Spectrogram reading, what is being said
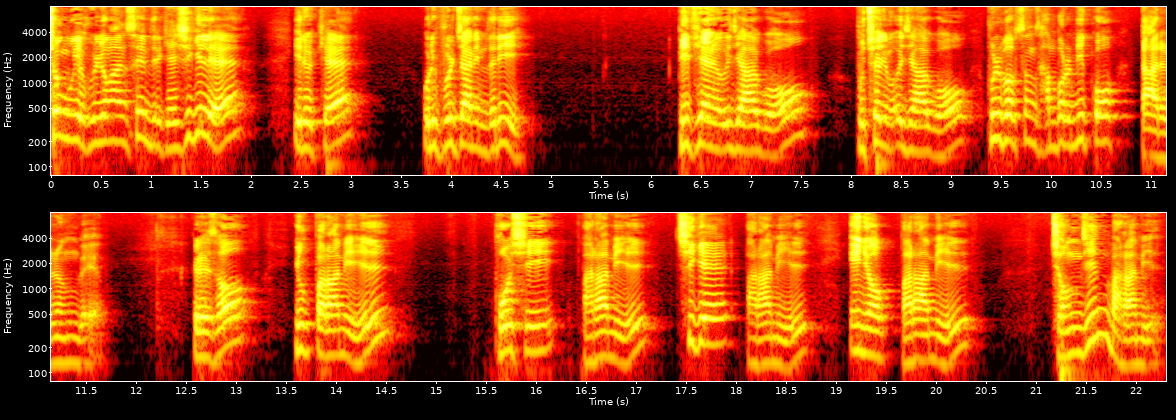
전국에 훌륭한 스님들이 계시길래 이렇게 우리 불자님들이 BTN을 의지하고 부처님을 의지하고 불법성 삼보를 믿고 따르는 거예요. 그래서 육바라밀, 보시바라밀, 지게바라밀, 인욕바라밀, 정진바라밀,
